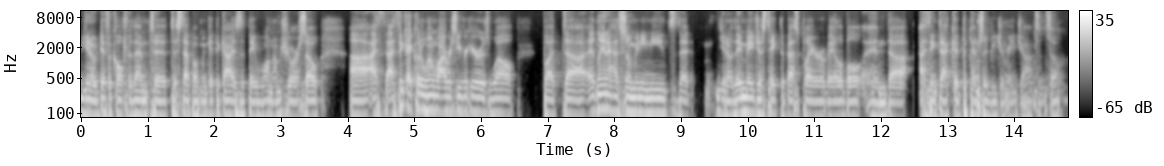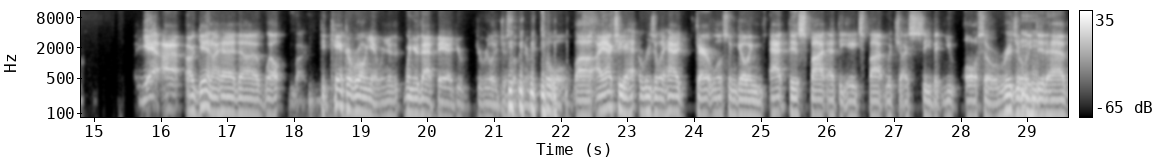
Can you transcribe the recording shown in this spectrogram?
you know difficult for them to to step up and get the guys that they want. I'm sure. So uh, I th- I think I could have went wide receiver here as well. but uh, Atlanta has so many needs that you know they may just take the best player available, and uh, I think that could potentially be Jermaine Johnson. So yeah, I, again, I had uh, well, you can't go wrong. Yeah, when you're when you're that bad, you're you're really just looking to retool. uh, I actually ha- originally had Garrett Wilson going at this spot at the eight spot, which I see that you also originally mm-hmm. did have.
